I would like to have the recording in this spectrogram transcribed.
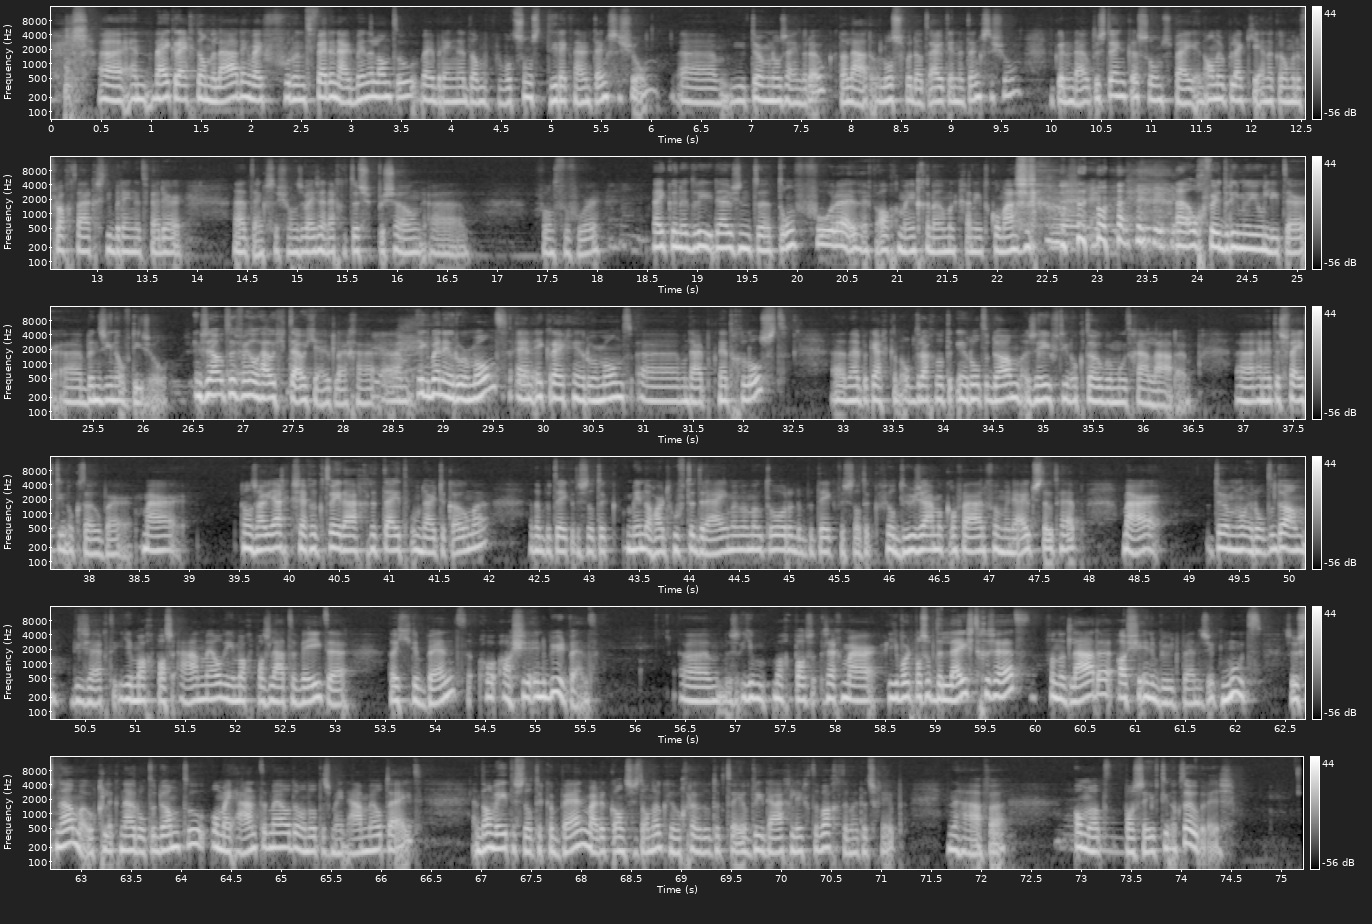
Eh, en wij krijgen dan de lading. Wij vervoeren het verder naar het binnenland toe. Wij brengen dan bijvoorbeeld soms direct naar een tankstation. Ehm, die terminals zijn er ook. Dan laden, lossen we dat uit in het tankstation. We kunnen de auto's tanken, soms bij een ander plekje. En dan komen de vrachtwagens, die brengen het verder naar het tankstation. Dus wij zijn echt de tussenpersoon van het vervoer. Wij kunnen 3000 eh, ton vervoeren. Even algemeen genomen, ik ga niet komma's. Eh, ongeveer 3 miljoen liter eh, benzine of diesel. Ik zal het even heel houtje touwtje uitleggen. Ehm, ik ben in Roermond en ik krijg in Roermond, want daar heb ik net gelost. dan heb ik eigenlijk een opdracht dat ik in Rotterdam 17 oktober moet gaan laden. En het is 15 oktober. Maar dan zou je eigenlijk zeggen ik twee dagen de tijd om daar te komen. En dat betekent dus dat ik minder hard hoef te draaien met mijn motoren. Dat betekent dus dat ik veel duurzamer kan varen, veel minder uitstoot heb. Maar terminal in Rotterdam, die zegt... je mag pas aanmelden, je mag pas laten weten dat je er bent... als je in de buurt bent. Ehm, dus je mag pas, zeg maar... je wordt pas op de lijst gezet van het laden als je in de buurt bent. Dus ik moet zo snel mogelijk naar Rotterdam toe om mij aan te melden... want dat is mijn aanmeldtijd. En dan weten ze dat ik er ben. Maar de kans is dan ook heel groot dat ik twee of drie dagen lig te wachten met het schip in de haven. Omdat het pas 17 oktober is.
